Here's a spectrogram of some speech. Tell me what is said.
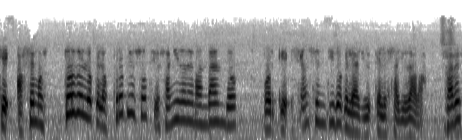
que hacemos todo lo que los propios socios han ido demandando porque se han sentido que, que les ayudaba, ¿sabes?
